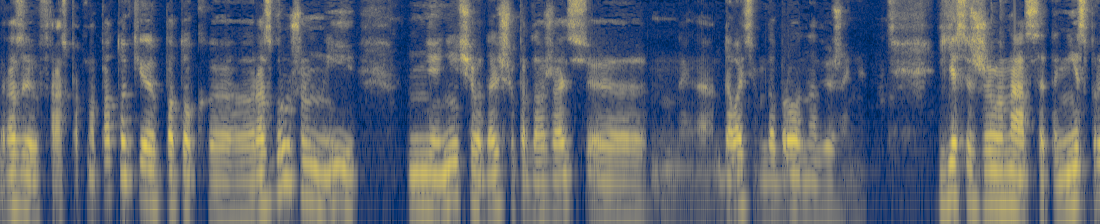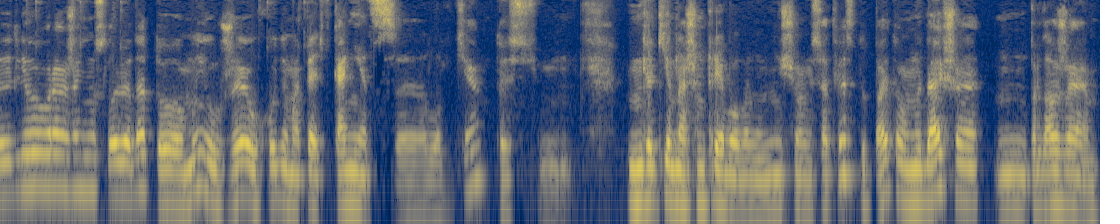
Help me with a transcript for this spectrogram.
разрыв в транспортном потоке, поток э, разгружен, и нечего дальше продолжать э, давать им добро на движение. Если же у нас это несправедливое выражение условия, да, то мы уже уходим опять в конец э, логики, то есть никаким нашим требованиям ничего не соответствует, поэтому мы дальше продолжаем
